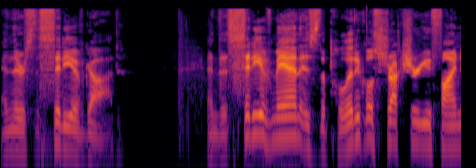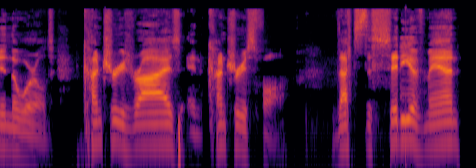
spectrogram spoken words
and there's the city of God. And the city of man is the political structure you find in the world. Countries rise and countries fall. That's the city of man.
